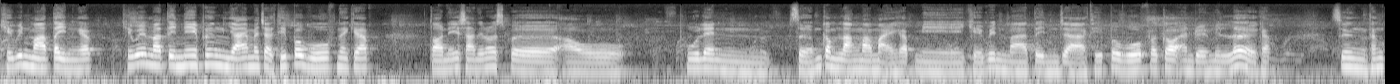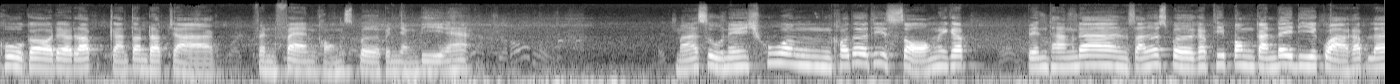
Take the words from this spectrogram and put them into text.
เควินมาตินครับ เควินมาตินนี่เพิ่งย้ายมาจากทิปเปอร์วูฟนะครับ ตอนนี้ซานติโนสเปอร์เอาผู้เล่นเสริมกำลังมาใหม่ครับ มีเควินมาตินจากทิปเปอร์วูฟแล้วก็แอนเดรมิลเลอร์ครับ ซึ่งทั้งคู่ก็ได้รับการต้อนรับจากแฟนๆของสเปอร์เป็นอย่างดีนะฮะ มาสู่ในช่วงควอเตอร์ที่ 2 นะครับ เป็นทางด้านซานสเปอร์ครับที่ป้องกันได้ดีกว่าครับ และ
